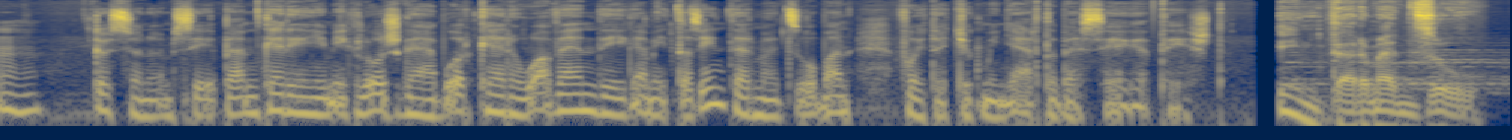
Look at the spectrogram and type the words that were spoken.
Uh-huh. Köszönöm szépen. Kerényi Miklós Gábor Keró a vendégem itt az Intermedzóban. Folytatjuk mindjárt a beszélgetést. Intermezzo.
